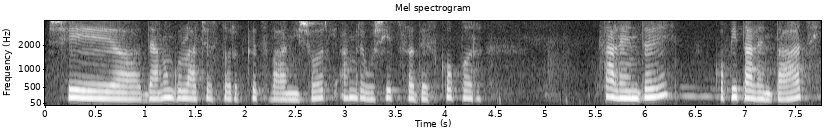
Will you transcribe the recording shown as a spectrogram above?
și uh, de-a lungul acestor câțiva anișori am reușit să descoper talente, copii talentați,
